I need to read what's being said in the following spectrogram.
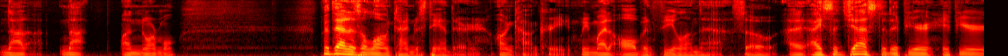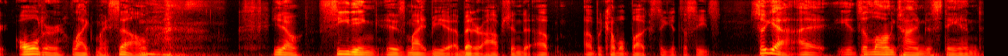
not not unnormal. But that is a long time to stand there on concrete. We might have all been feeling that. So I, I suggest that if you're if you're older like myself, you know, seating is might be a better option to up up a couple bucks to get the seats. So yeah, I, it's a long time to stand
